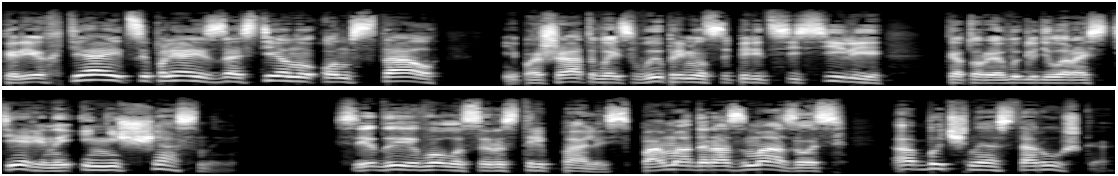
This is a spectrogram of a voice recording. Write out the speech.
Кряхтя и цепляясь за стену, он встал и, пошатываясь, выпрямился перед Сесилией, которая выглядела растерянной и несчастной. Седые волосы растрепались, помада размазалась, обычная старушка,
